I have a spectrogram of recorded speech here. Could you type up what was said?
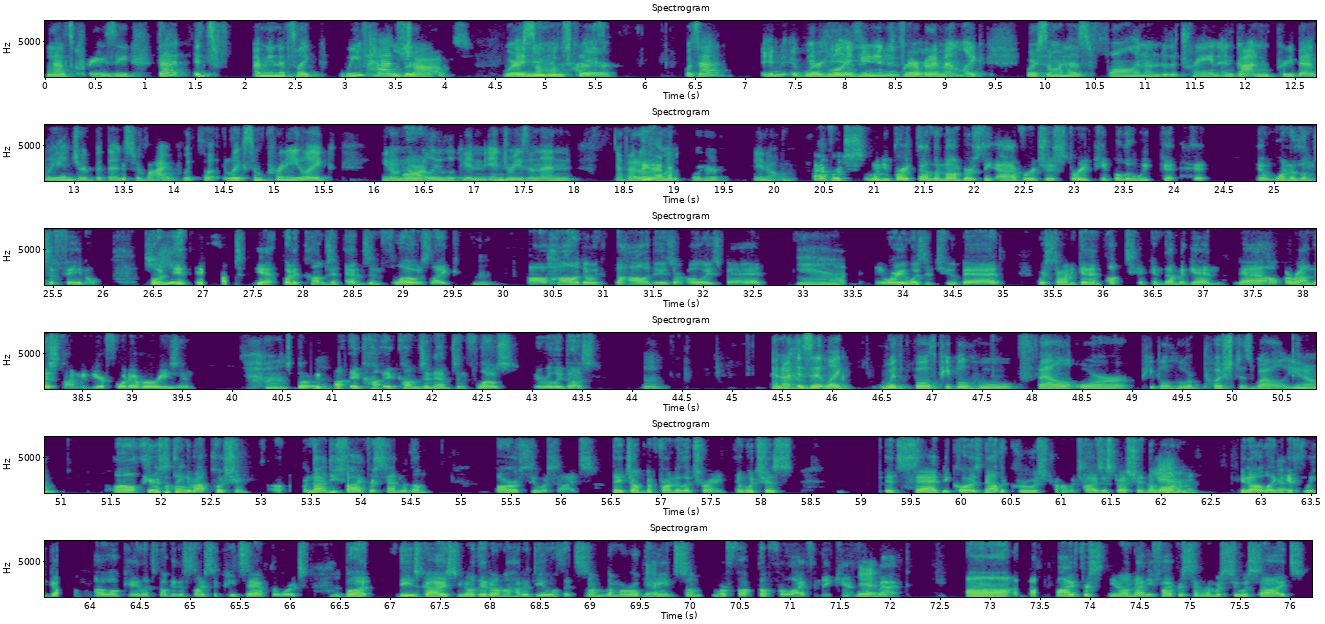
hmm. that's crazy. That it's I mean, it's like we've had Those jobs where in someone Union Square. Has, what's that? In where he well, is in Union, Union Square, Square, but I meant like where someone has fallen under the train and gotten pretty badly injured, but then survived with like some pretty like you know gnarly looking injuries, and then I've had other ones where you know average when you break down the numbers, the average is three people a week get hit and one of them's a fatal. But it, it, comes, yeah, but it comes in ebbs and flows. Like hmm. Uh, holiday, the holidays are always bad. Yeah. Uh, January wasn't too bad. We're starting to get an uptick in them again now around this time of year for whatever reason. Huh. So it, it, it comes in ebbs and flows. It really does. Hmm. And uh, is it like with both people who fell or people who are pushed as well? You know. Well, here's the thing about pushing. Uh, ninety-five percent of them are suicides. They jump in front of the train, and which is it's sad because now the crew is traumatized, especially in the yeah. motorman. You know, like yeah. if we go, oh, okay, let's go get a slice of pizza afterwards. Mm-hmm. But these guys, you know, they don't know how to deal with it. Some of them are okay, yeah. and some of them are fucked up for life, and they can't yeah. come back. Uh, about five percent, you know, ninety-five percent of them are suicides.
